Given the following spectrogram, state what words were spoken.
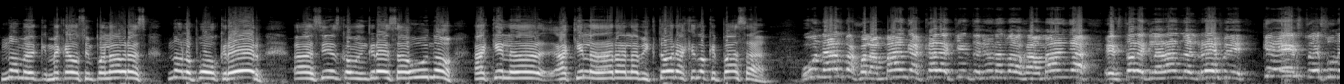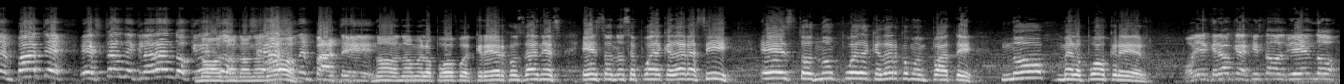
No me, me quedo sin palabras. No lo puedo creer. Así es como ingresa uno. ¿A quién le, da- a quién le dará la victoria? ¿Qué es lo que pasa? Un as bajo la manga, cada quien tenía un as bajo la manga. Está declarando el referee que esto es un empate. Están declarando que No, esto no, no, no, se no. hace un empate. No, no me lo puedo creer, Jos Daniels. Esto no se puede quedar así. Esto no puede quedar como empate. No me lo puedo creer. Oye, creo que aquí estamos viendo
